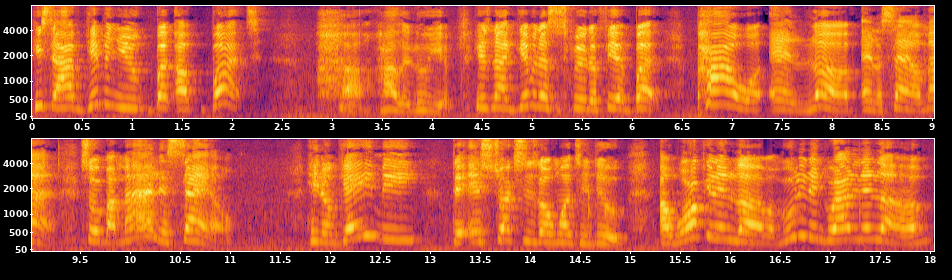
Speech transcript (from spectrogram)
He said, I've given you, but, uh, but, hallelujah. He's not given us a spirit of fear, but power and love and a sound mind. So my mind is sound. He don't gave me the instructions on what to do. I'm walking in love. I'm rooted and grounded in love.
